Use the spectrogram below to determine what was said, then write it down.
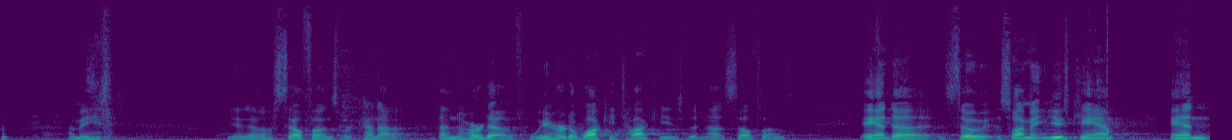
I mean, you know, cell phones were kind of unheard of. We heard of walkie talkies, but not cell phones. And uh, so, so I'm at youth camp, and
